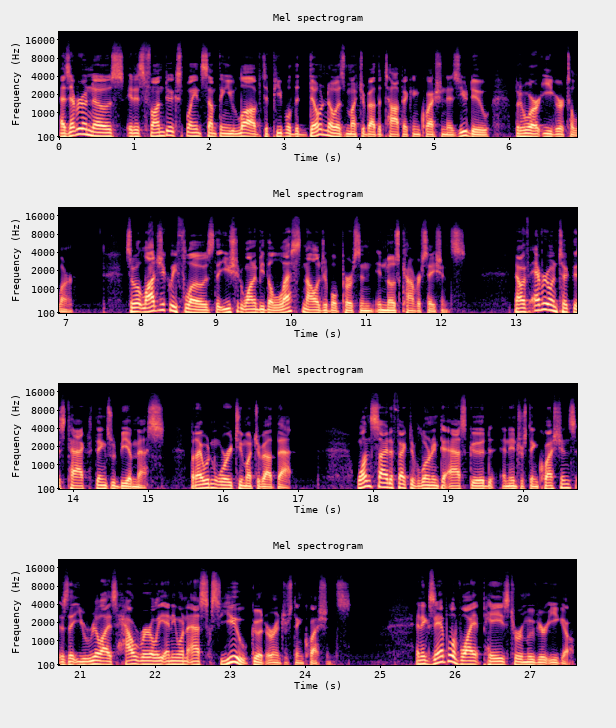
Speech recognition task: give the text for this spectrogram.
As everyone knows, it is fun to explain something you love to people that don't know as much about the topic in question as you do, but who are eager to learn. So it logically flows that you should want to be the less knowledgeable person in most conversations. Now, if everyone took this tact, things would be a mess, but I wouldn't worry too much about that. One side effect of learning to ask good and interesting questions is that you realize how rarely anyone asks you good or interesting questions. An example of why it pays to remove your ego.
